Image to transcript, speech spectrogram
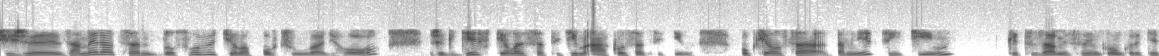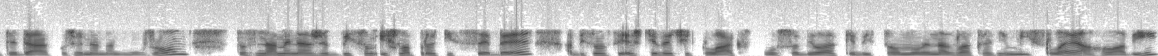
Čiže zamerať sa do svojho tela, počúvať ho, že kde v tele sa cítim, ako sa cítim. Pokiaľ sa tam necítim, keď sa zamyslím konkrétne teda ako žena nad mužom, to znamená, že by som išla proti sebe, aby som si ešte väčší tlak spôsobila, keby som len na základe mysle a hlavy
